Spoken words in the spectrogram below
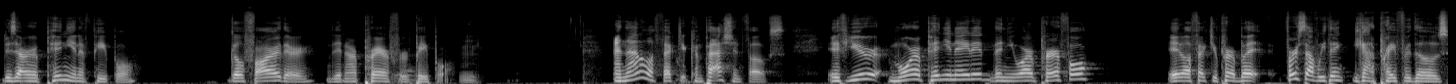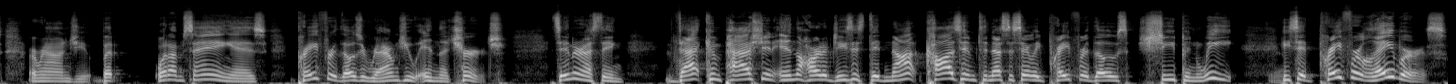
does our opinion of people go farther than our prayer for people? Mm. And that'll affect your compassion, folks. If you're more opinionated than you are prayerful, it'll affect your prayer. But first off, we think you got to pray for those around you. But what I'm saying is pray for those around you in the church. It's interesting. That compassion in the heart of Jesus did not cause him to necessarily pray for those sheep and wheat. He said, pray for laborers.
